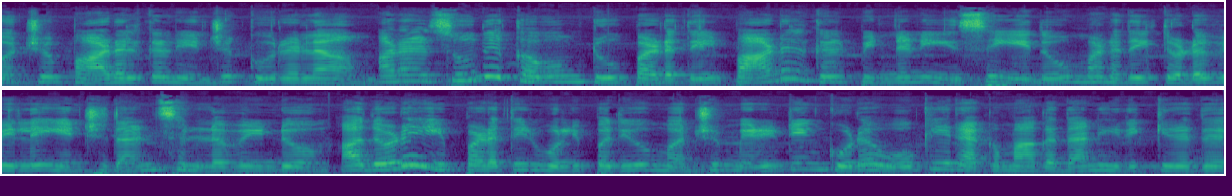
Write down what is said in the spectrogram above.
மற்றும் பாடல்கள் என்று கூறலாம். ஆனால் சூதுக்கவும் டூ படத்தில் பாடல்கள் பின்னணி இசை எதுவும் மனதை தொடவில்லை என்றுதான் சொல்ல வேண்டும். அதோடு இப்படத்தின் ஒளிப்பதிவு மற்றும் எடிட்டிங் கூட ஓகே ரகமாக தான் இருக்கிறது.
